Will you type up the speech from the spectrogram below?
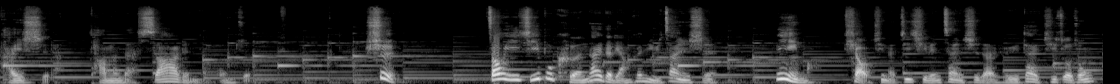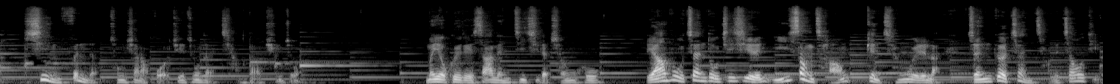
开始了他们的杀人的工作。是，早已急不可耐的两个女战士，立马跳进了机器人战士的履带基座中，兴奋地冲向了火圈中的强盗群众。没有归队杀人机器的称呼，两部战斗机器人一上场便成为了整个战场的焦点。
